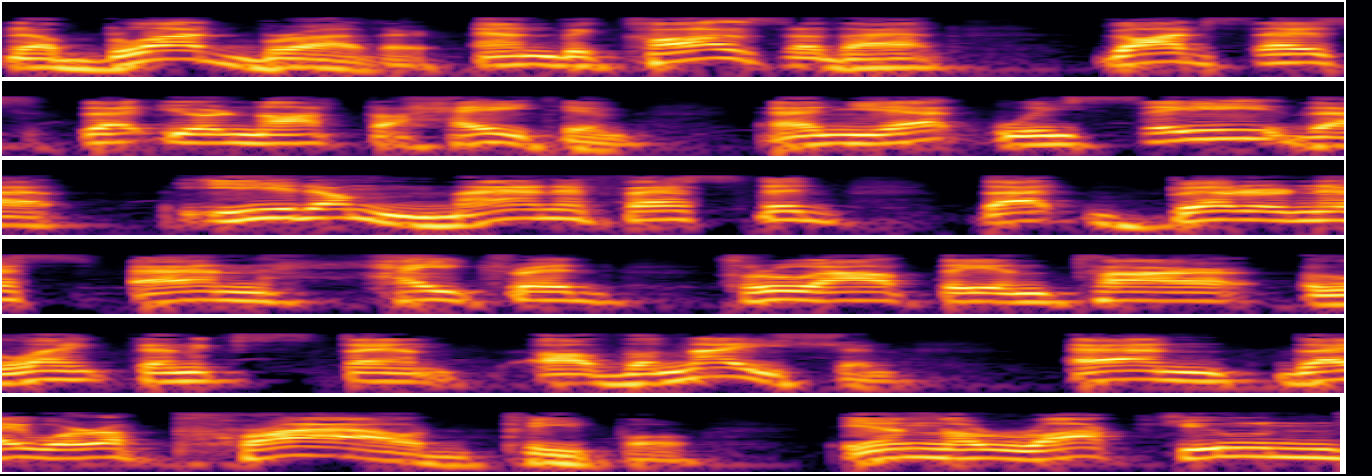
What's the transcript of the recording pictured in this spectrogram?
the blood brother. And because of that, God says that you're not to hate him. And yet we see that Edom manifested that bitterness and hatred throughout the entire length and extent of the nation. And they were a proud people. in the rock hewn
